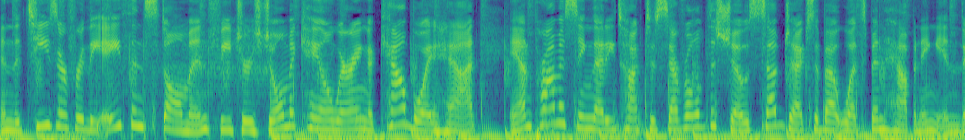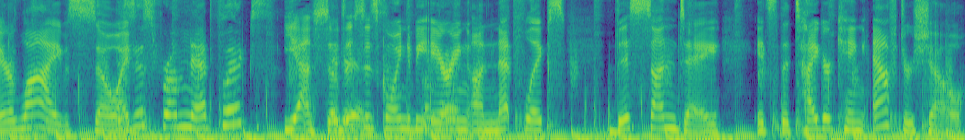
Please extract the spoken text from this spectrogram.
And the teaser for the eighth installment features Joel McHale wearing a cowboy hat and promising that he talked to several of the show's subjects about what's been happening in their lives. So I Is this from Netflix? Yes, so It this is. is going to be Okay. airing on Netflix this Sunday. It's the Tiger King after show.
